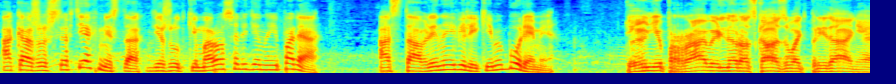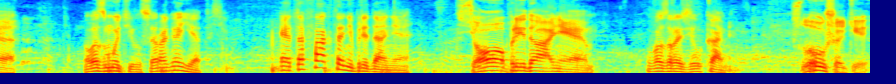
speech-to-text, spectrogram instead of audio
окажешься в тех местах, где жуткий мороз и ледяные поля, оставленные великими бурями. Ты неправильно рассказывать предания. Возмутился рогаед. Это факт, а не предание. Все предание. Возразил камень. Слушайте,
